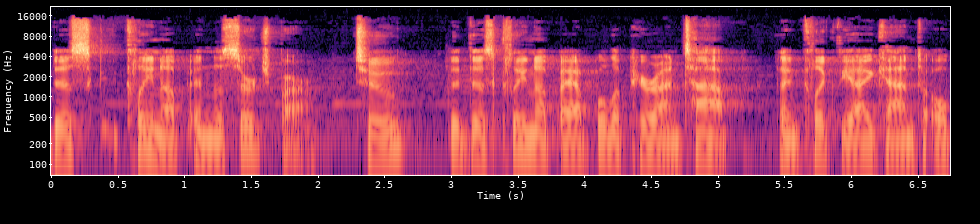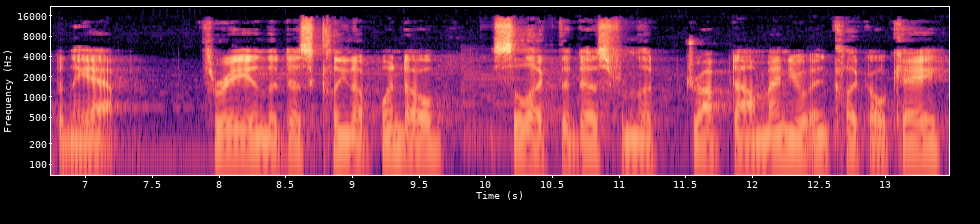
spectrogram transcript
Disk Cleanup in the search bar. 2. The Disk Cleanup app will appear on top, then click the icon to open the app. 3. In the Disk Cleanup window, select the disk from the drop down menu and click OK.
